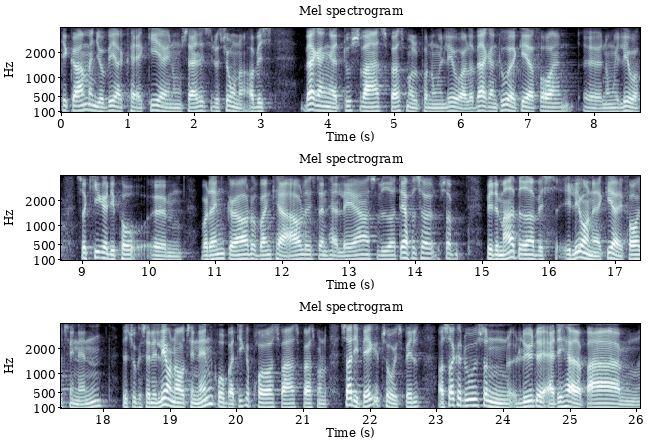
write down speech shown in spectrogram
det gør man jo ved at kan agere i nogle særlige situationer. Og hvis hver gang, at du svarer et spørgsmål på nogle elever, eller hver gang du agerer foran øh, nogle elever, så kigger de på, øh, hvordan gør du, hvordan kan jeg aflæse den her lærer osv. Derfor så, så bliver det meget bedre, hvis eleverne agerer i forhold til hinanden. Hvis du kan sende eleverne over til en anden gruppe, og de kan prøve at svare spørgsmålet, så er de begge to i spil. Og så kan du sådan lytte, er det her bare Øh,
